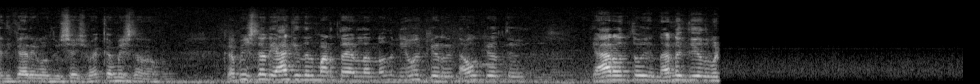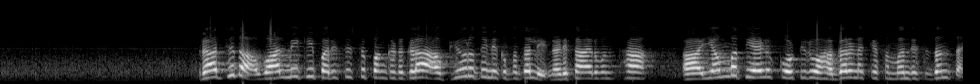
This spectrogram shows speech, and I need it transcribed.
ಅಧಿಕಾರಿಗಳು ವಿಶೇಷವಾಗಿ ಕಮಿಷನರ್ ಅವರು. ಕಮಿಷನರ್ ಯಾಕೆ ಇದನ್ನು ಮಾಡ್ತಾ ಇಲ್ಲ ಅನ್ನೋದು ನೀವು ಕೇಳ್ರಿ, ನಾವು ಕೇಳ್ತೀವಿ. ಯಾರಂತೂ ನನಗೆ ತೆಗೆದು ರಾಜ್ಯದ ವಾಲ್ಮೀಕಿ ಪರಿಶಿಷ್ಟ ಪಂಗಡಗಳ ಅಭಿವೃದ್ಧಿ ನಿಗಮದಲ್ಲಿ ನಡೀತಾ ಇರುವಂತಹ ಎಂಬತ್ತೇಳು ಕೋಟಿ ರು ಹಗರಣಕ್ಕೆ ಸಂಬಂಧಿಸಿದಂತೆ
